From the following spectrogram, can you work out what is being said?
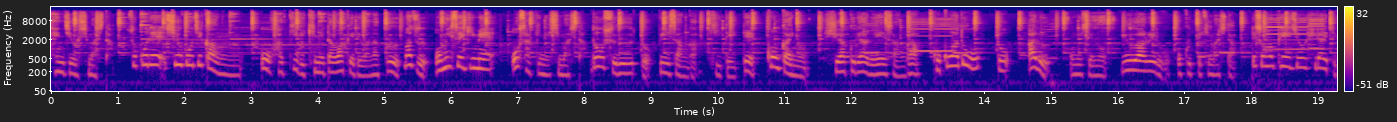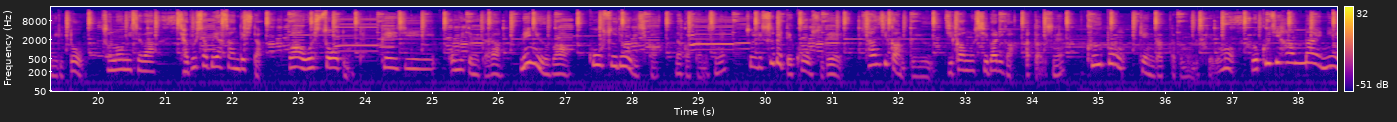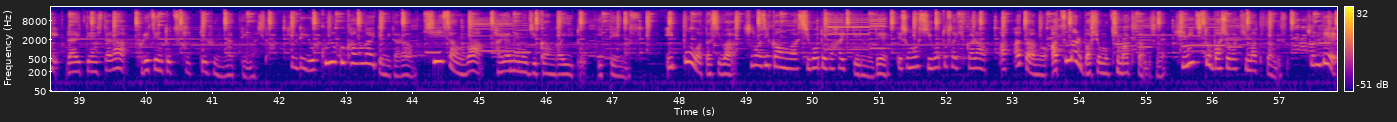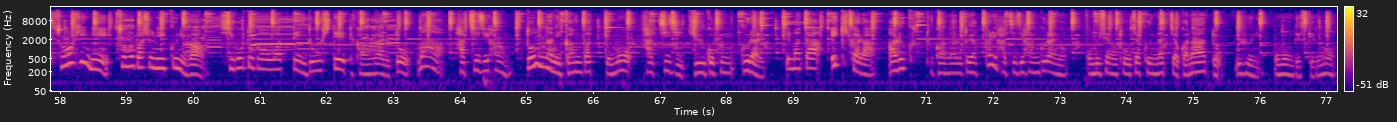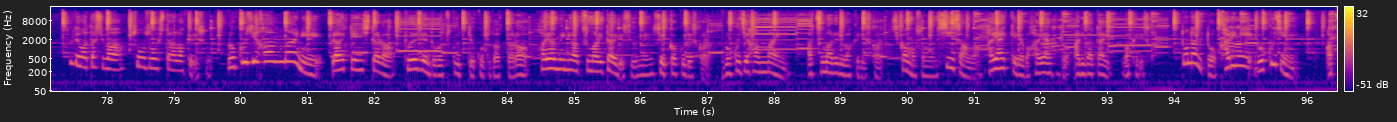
返事をしました。そこで集合時間をはっきり決めたわけではなくまずお店決めを先にしました。どうすると B さんが聞いていて今回の主役である A さんが「ここはどう?」とあるお店の URL を送ってきました。でそのページを開いてみるとそのお店はしゃぶしゃぶ屋さんでした。わあ美味しそうと思って。ページを見てみたらメニューはコース料理しかなかったんですね。それで全てコースで3時間という時間の縛りがあったんですね。クーポン券だったと思うんですけれども6時半前に来店したらプレゼント付きという風になっていました。それでよくよく考えてみたら C さんは早めの時間がいいと言っています。一方私はその時間は仕事が入っているのででその仕事先からああとあの集まる場所も決まってたんですね。日にちと場所が決まってたんです。それでその日にその場所に行くには仕事が終わって移動してって考えるとまあ8時半。どんなに頑張っても8時15分ぐらい。でまた駅から歩くとかになるとやっぱり8時半ぐらいのお店の到着になっちゃうかなというふうに思うんですけども。それで私は想像したわけですよ。6時半前に来店したらプレゼントがつくっていうことだったら早めに集まりたいですよね。せっかくですから。6時半前に集まれるわけですから。しかもその C さんは早ければ早いほどありがたいわけですから。となると仮に6時に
